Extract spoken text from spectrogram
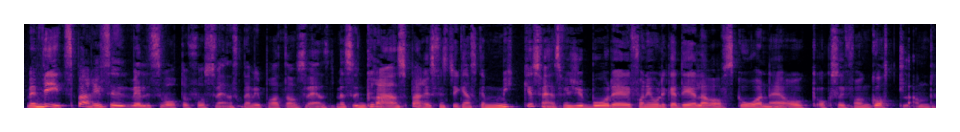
Men vit sparris är väldigt svårt att få svensk när vi pratar om svenskt. Men så grön sparris finns det ju ganska mycket svenskt. Det finns ju både från olika delar av Skåne och också från Gotland.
